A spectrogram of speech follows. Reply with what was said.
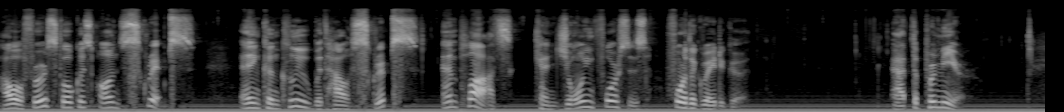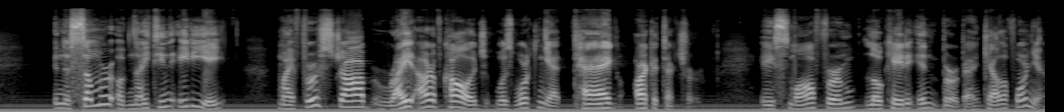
I will first focus on scripts and conclude with how scripts and plots can join forces for the greater good. At the premiere. In the summer of 1988, my first job right out of college was working at TAG Architecture, a small firm located in Burbank, California.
